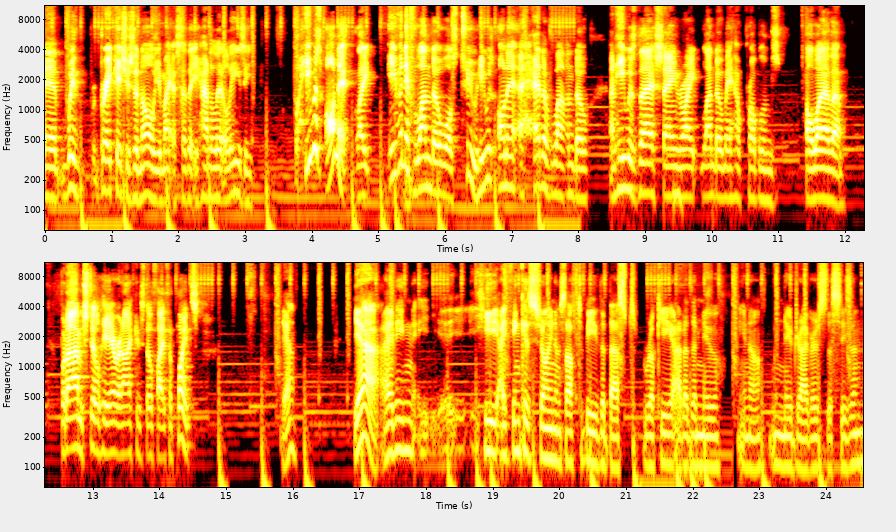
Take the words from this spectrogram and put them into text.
Uh, with brake issues and all, you might have said that he had a little easy, but he was on it. Like even if Lando was too, he was on it ahead of Lando, and he was there saying, right, Lando may have problems or whatever, but I'm still here and I can still fight for points. Yeah. Yeah, I mean, he I think is showing himself to be the best rookie out of the new, you know, new drivers this season.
